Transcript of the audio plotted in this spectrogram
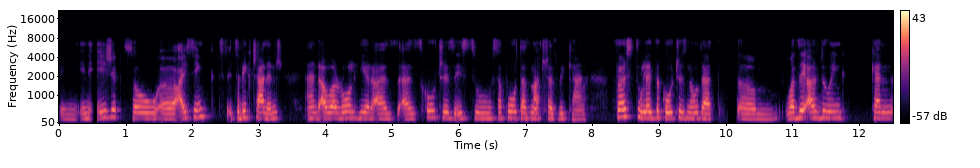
in, in Egypt. So uh, I think it's a big challenge. And our role here as, as coaches is to support as much as we can first to let the coaches know that um, what they are doing can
